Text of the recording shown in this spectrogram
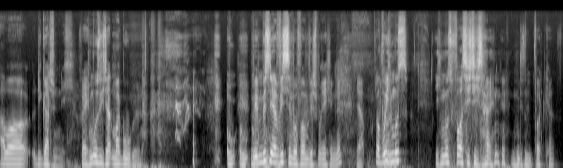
aber die Gattin nicht. Vielleicht muss ich das mal googeln. Oh, oh, Wir müssen ja wissen, wovon wir sprechen, ne? Ja. Obwohl ich muss, ich muss vorsichtig sein in diesem Podcast.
